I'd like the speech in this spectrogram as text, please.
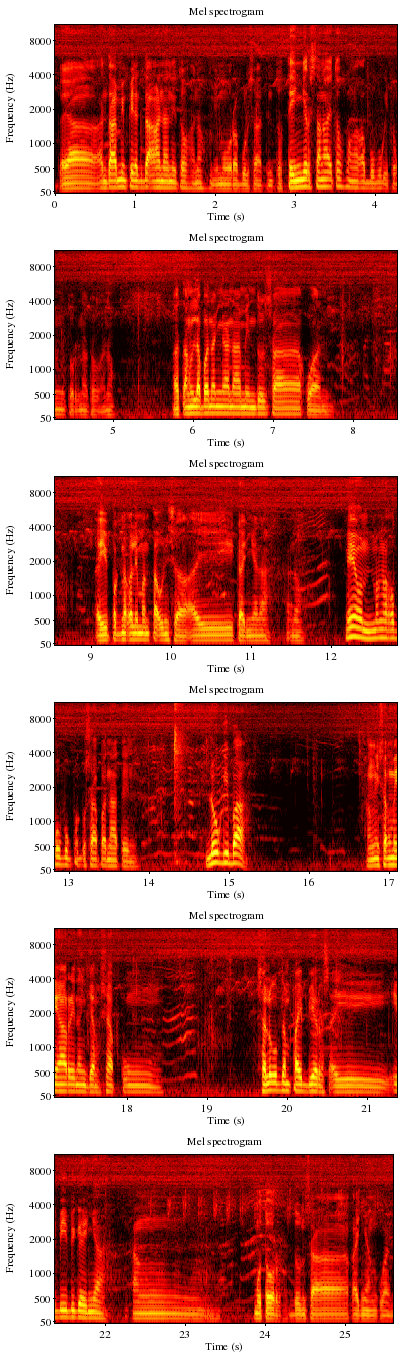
kaya ang daming pinagdaanan nito, ano, memorable sa atin to. 10 years na nga ito, mga kabubog itong motor na to, ano. At ang labanan nga namin doon sa Kwan ay pag nakalimang taon siya ay kanya na, ano. Ngayon, mga kabubog pag-usapan natin. Lugi ba ang isang may-ari ng junk shop kung sa loob ng 5 years ay ibibigay niya ang motor doon sa kanyang Kwan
